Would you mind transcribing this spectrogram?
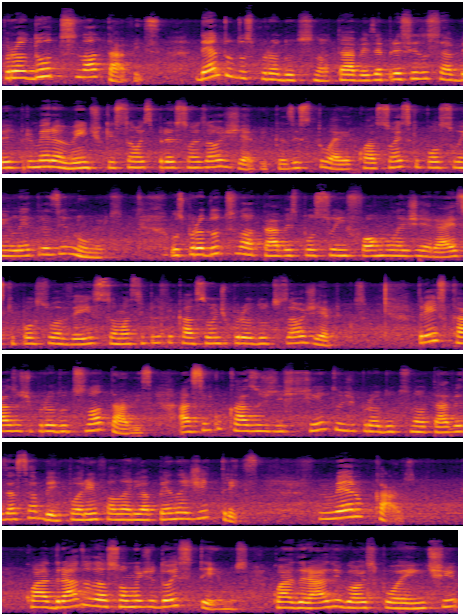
Produtos notáveis. Dentro dos produtos notáveis, é preciso saber primeiramente o que são expressões algébricas, isto é, equações que possuem letras e números. Os produtos notáveis possuem fórmulas gerais que, por sua vez, são a simplificação de produtos algébricos. Três casos de produtos notáveis. Há cinco casos distintos de produtos notáveis a saber, porém falarei apenas de três. Primeiro caso: quadrado da soma de dois termos. Quadrado igual a expoente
